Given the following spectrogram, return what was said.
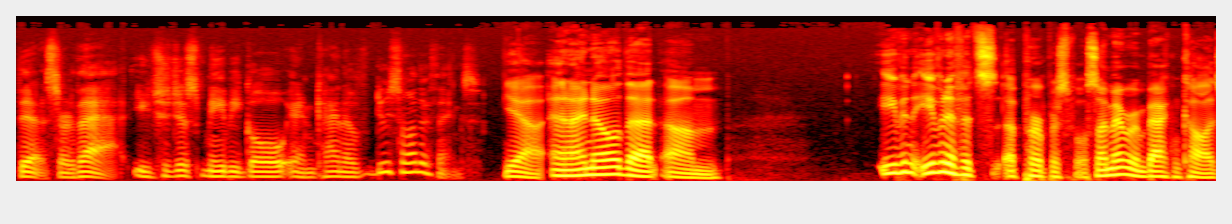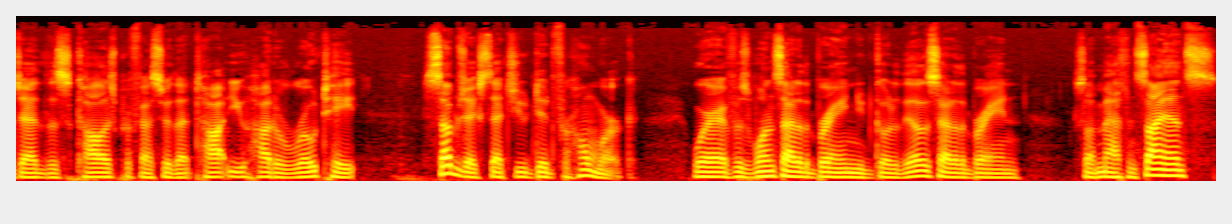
this or that. You should just maybe go and kind of do some other things. Yeah, and I know that um, even even if it's a purposeful. So I remember back in college, I had this college professor that taught you how to rotate subjects that you did for homework. Where if it was one side of the brain, you'd go to the other side of the brain. So math and science,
